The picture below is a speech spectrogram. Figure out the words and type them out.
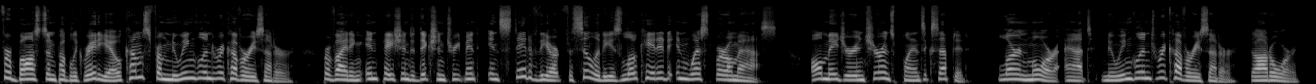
for Boston Public Radio comes from New England Recovery Center, providing inpatient addiction treatment in state of the art facilities located in Westboro, Mass. All major insurance plans accepted. Learn more at newenglandrecoverycenter.org.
